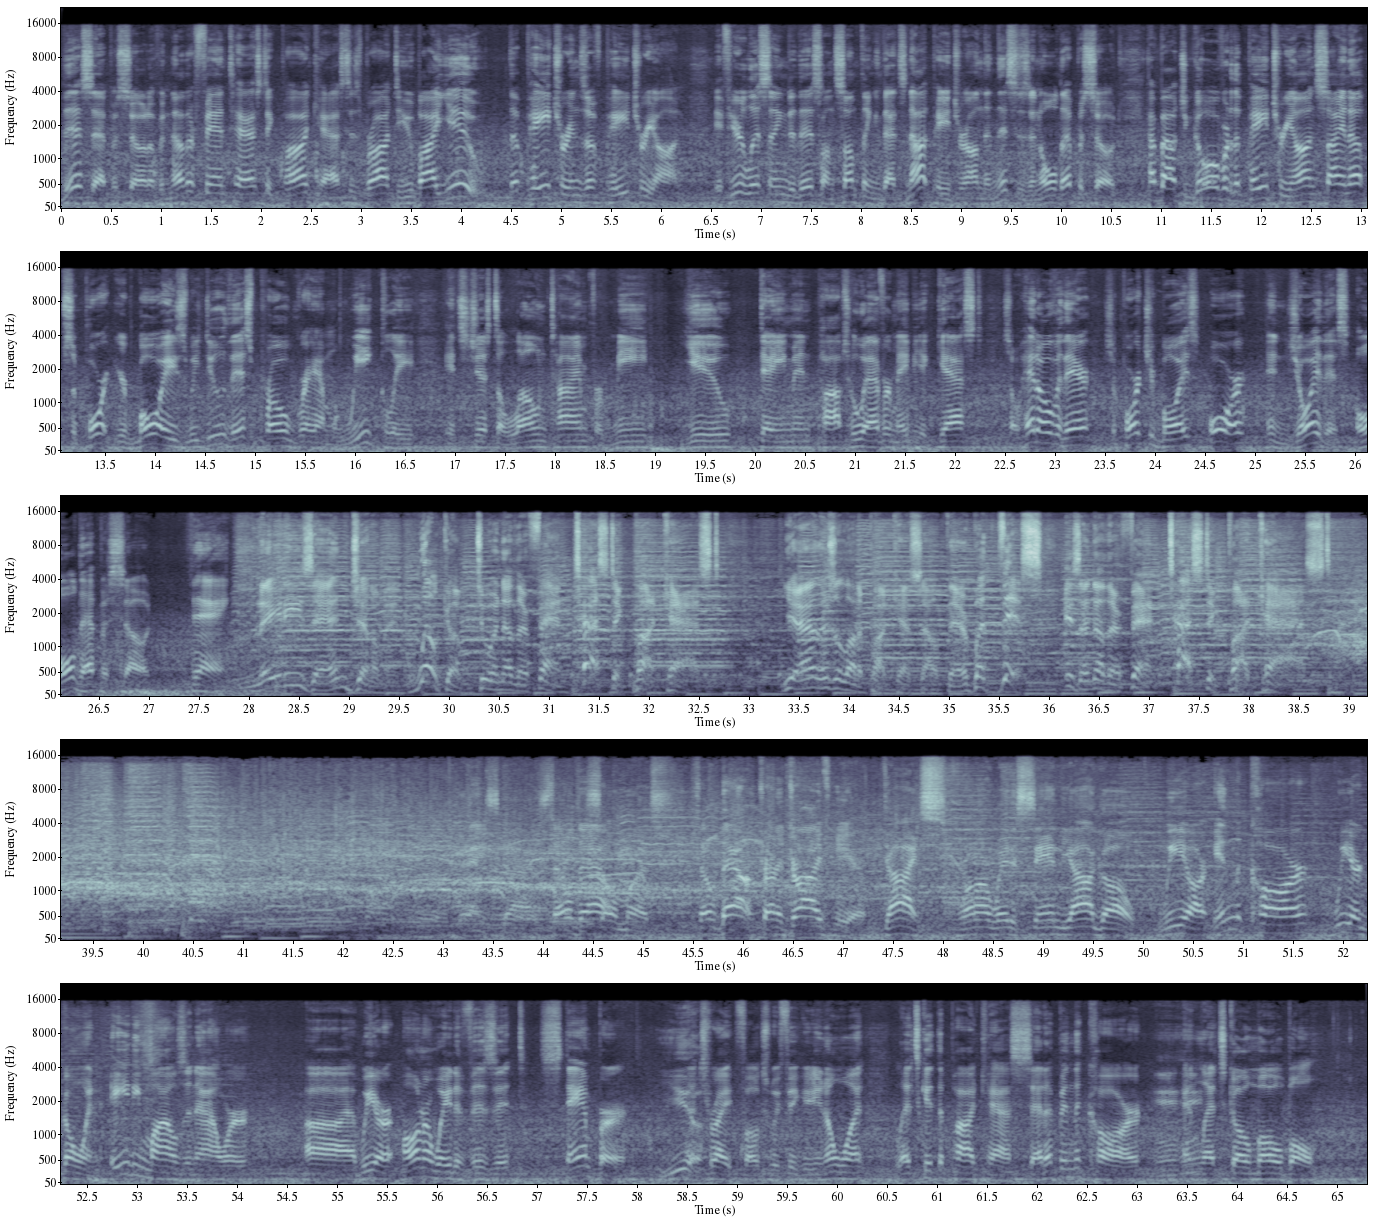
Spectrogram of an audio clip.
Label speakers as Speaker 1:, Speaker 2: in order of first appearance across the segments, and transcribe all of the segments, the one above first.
Speaker 1: This episode of another fantastic podcast is brought to you by you, the patrons of Patreon. If you're listening to this on something that's not Patreon, then this is an old episode. How about you go over to the Patreon, sign up, support your boys? We do this program weekly. It's just alone time for me, you, Damon, Pops, whoever, maybe a guest. So head over there, support your boys, or enjoy this old episode. Thanks.
Speaker 2: Ladies and gentlemen, welcome to another fantastic podcast. Yeah, there's a lot of podcasts out there, but this is another fantastic podcast.
Speaker 1: Thanks, guys. Settle down.
Speaker 3: so much.
Speaker 1: Settle down. I'm trying to drive here.
Speaker 3: Guys, we're on our way to San Diego.
Speaker 1: We are in the car. We are going 80 miles an hour. Uh, we are on our way to visit Stamper.
Speaker 3: Yeah.
Speaker 1: That's right, folks. We figured, you know what? Let's get the podcast set up in the car and let's go mobile.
